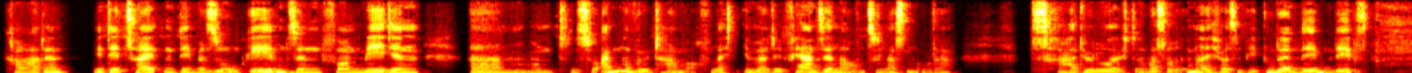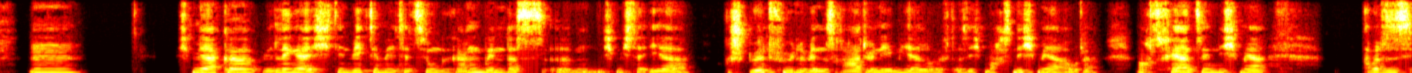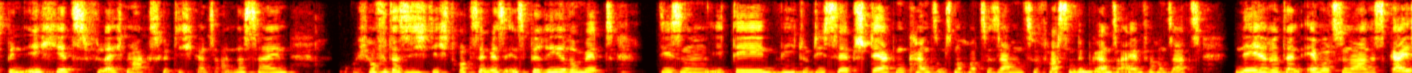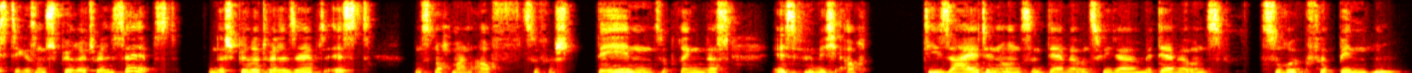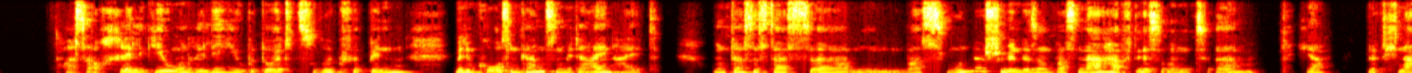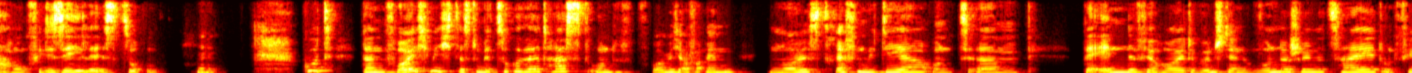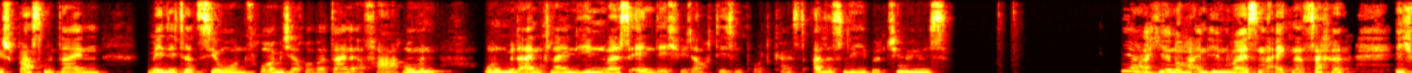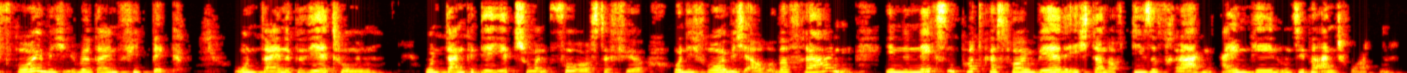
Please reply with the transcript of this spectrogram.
Gerade in den Zeiten, in denen wir so umgeben sind von Medien ähm, und es so angewöhnt haben, auch vielleicht immer den Fernseher laufen zu lassen oder das Radio läuft oder was auch immer. Ich weiß nicht, wie du dein Leben lebst. Mm, ich merke, wie länger ich den Weg der Meditation gegangen bin, dass ähm, ich mich da eher gestört fühle, wenn das Radio nebenher läuft. Also ich mache es nicht mehr oder auch das Fernsehen nicht mehr. Aber das ist, bin ich jetzt. Vielleicht mag es für dich ganz anders sein. Ich hoffe, dass ich dich trotzdem jetzt inspiriere mit diesen Ideen, wie du dich selbst stärken kannst, um es nochmal zusammenzufassen, im ganz einfachen Satz, nähere dein emotionales, geistiges und spirituelles Selbst. Und das spirituelle Selbst ist, uns nochmal auf zu verstehen, zu bringen, das ist für mich auch die Seite in uns, in der wir uns wieder, mit der wir uns zurückverbinden, was auch Religion, Religio bedeutet, zurückverbinden mit dem großen Ganzen, mit der Einheit. Und das ist das, ähm, was wunderschön ist und was nahrhaft ist und ähm, ja, wirklich Nahrung für die Seele ist. So. Gut, dann freue ich mich, dass du mir zugehört hast und freue mich auf ein neues Treffen mit dir und ähm, beende für heute, wünsche dir eine wunderschöne Zeit und viel Spaß mit deinen Meditationen, freue mich auch über deine Erfahrungen und mit einem kleinen Hinweis ende ich wieder auch diesen Podcast. Alles Liebe, tschüss. Ja, hier noch ein Hinweis in eigener Sache. Ich freue mich über dein Feedback und deine Bewertungen und danke dir jetzt schon mal im Voraus dafür. Und ich freue mich auch über Fragen. In den nächsten Podcast-Folgen werde ich dann auf diese Fragen eingehen und sie beantworten.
